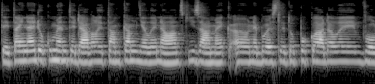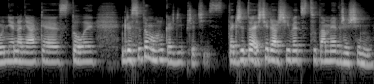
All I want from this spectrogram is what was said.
ty tajné dokumenty dávali tam, kam měli na Lánský zámek, eh, nebo jestli to pokládali volně na nějaké stoly, kde si to mohl každý přečíst. Takže to je ještě další věc, co tam je v řešení.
